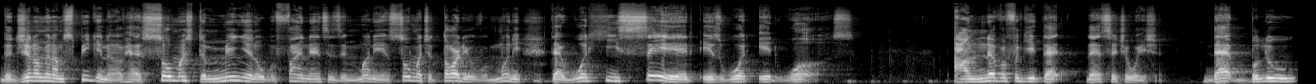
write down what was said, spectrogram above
the gentleman I'm speaking of has so much dominion over finances and money and so much authority over money that what he said is what it was. I'll never forget that that situation. That blew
